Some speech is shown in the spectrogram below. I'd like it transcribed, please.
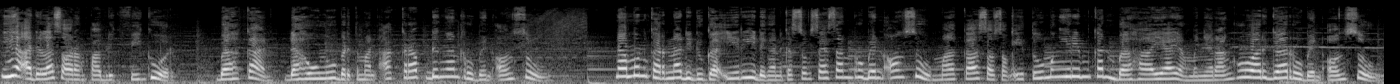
Ia adalah seorang public figure, bahkan dahulu berteman akrab dengan Ruben Onsu. Namun karena diduga iri dengan kesuksesan Ruben Onsu, maka sosok itu mengirimkan bahaya yang menyerang keluarga Ruben Onsu.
